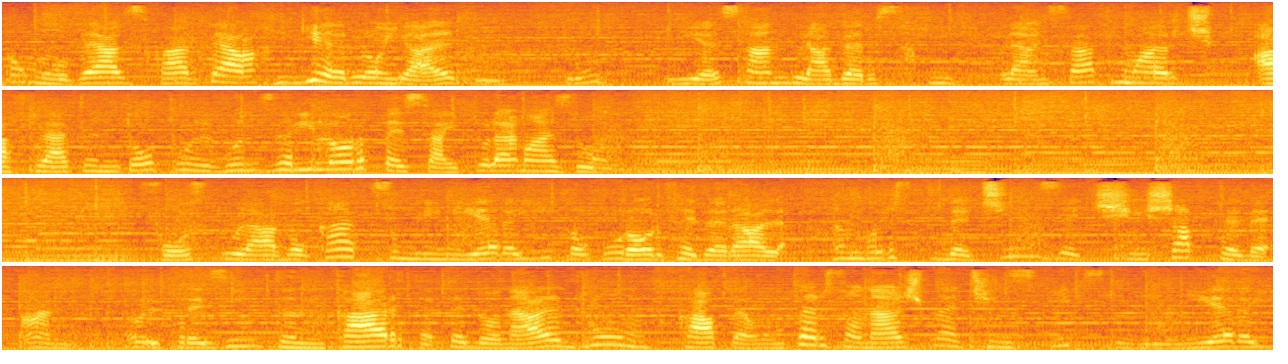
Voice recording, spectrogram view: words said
promovează cartea Higher Loyalty, Truth, Yes and Ladders Hit, lansat marci, aflat în topul vânzărilor pe site-ul Amazon. Fostul avocat sublinierei procuror federal, în vârstă de 57 de ani, îl prezint în carte pe Donald Trump ca pe un personaj necinstit sublinierei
